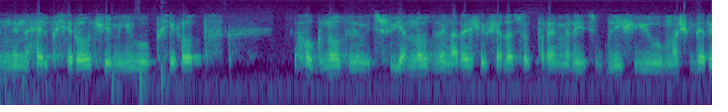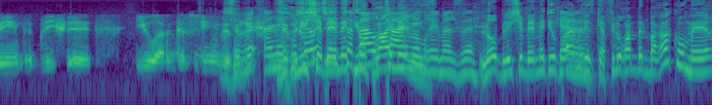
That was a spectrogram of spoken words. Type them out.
ננהל בחירות שהן יהיו בחירות הוגנות ומצוינות, ונראה שאפשר לעשות פריימריז בלי שיהיו משברים ובלי שיהיו ארגזים. זה- ובלי שבאמת יהיו פריימריז. אומרים על זה. לא, בלי שבאמת יהיו כן. פריימריז, כי אפילו רם בן ברק אומר,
